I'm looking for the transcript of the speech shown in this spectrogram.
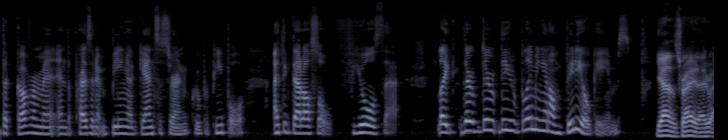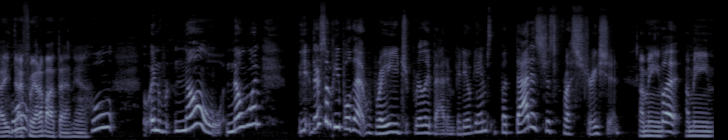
the government and the president being against a certain group of people, I think that also fuels that. Like they're they're they're blaming it on video games. Yeah, that's right. I I, I forgot about that. Yeah, Who and no, no one. There's some people that rage really bad in video games, but that is just frustration. I mean, But I mean,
